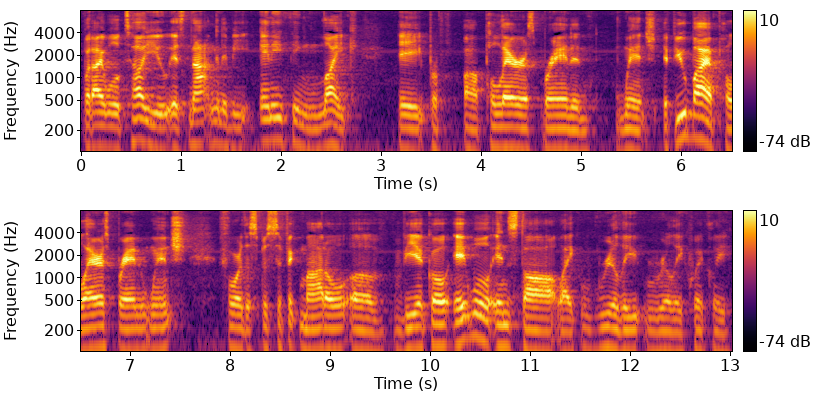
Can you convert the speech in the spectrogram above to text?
but I will tell you it's not going to be anything like a, Polaris branded winch. If you buy a Polaris branded winch for the specific model of vehicle, it will install like really, really quickly.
